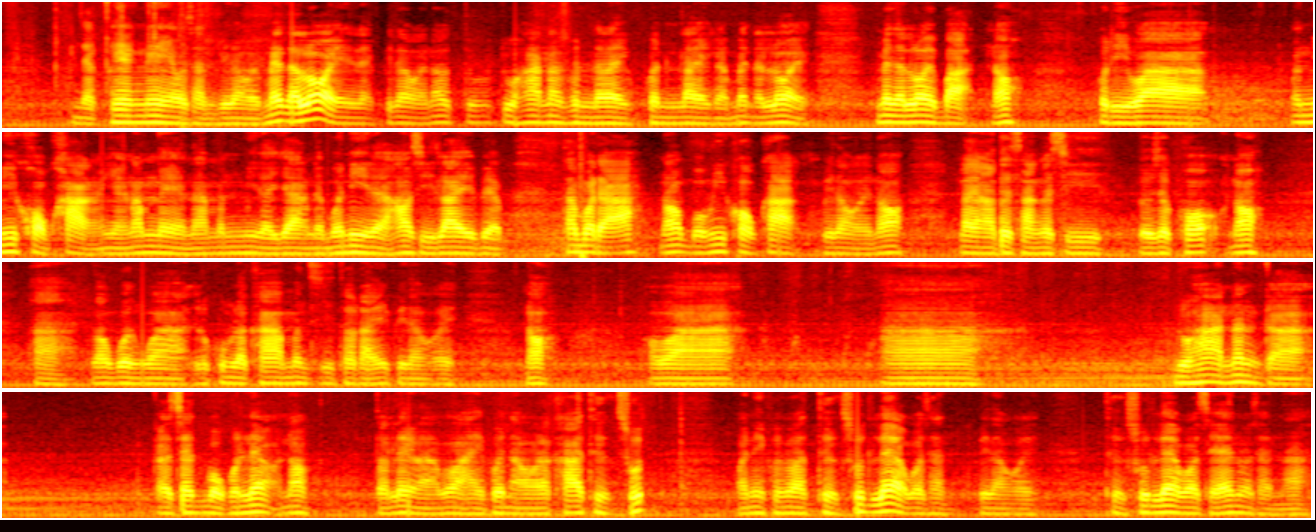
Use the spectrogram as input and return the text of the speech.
อยากแพงแน่ว่าซั่นพี่น้องเอ้ยแม่นอร่อยแหละพี่น้องเอ้ยเนาะอยู่ห้านนั้นเพิ่นอะไรเพิ่นไล่กับแม่นอร่อยแม่นอร่อยบาทเนาะพอดีว่า มันมีขอบข้างอย่างน้ำแน่นะมันมีหลายอย่างแต่เมื่อนี้แหละเฮาสิไล่แบบธรรมดาเนาะบ่มีขอบข้างพี่น้อยเนาะรายเอาแต่สังกะสีโดยเฉพาะเนาะอ่าลองเบิ่งว่าลูกคุ้มราคามันสิเท่าไหร่พี่น้อยเนาะเพราะว่าอ่าดูห้านนั่นกะกะเซ็ตบอกเพิ่นแล้วเนาะตอนแรกนะว่าให้เพิ่นเอาราคาถึกสุด วันนี้เพิ่นว่าถึกสุดแล้วว่าซั่นพี่น้อยถึกสุดแล้วว่าแสนว่าซั่นนะ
